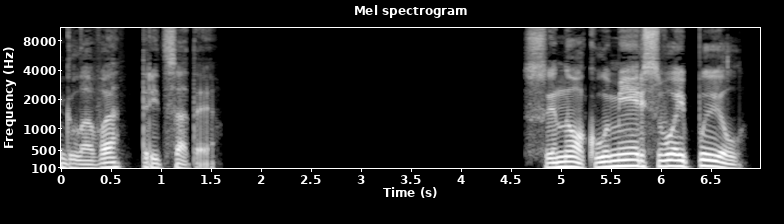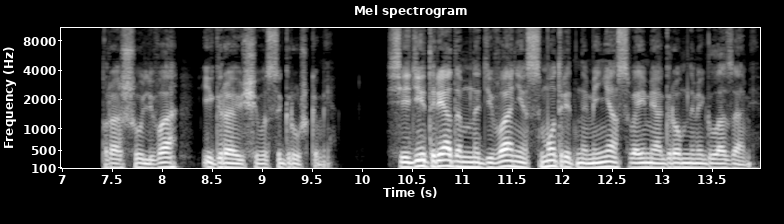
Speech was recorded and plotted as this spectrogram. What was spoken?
Глава 30 «Сынок, умерь свой пыл!» — прошу льва, играющего с игрушками. Сидит рядом на диване, смотрит на меня своими огромными глазами.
